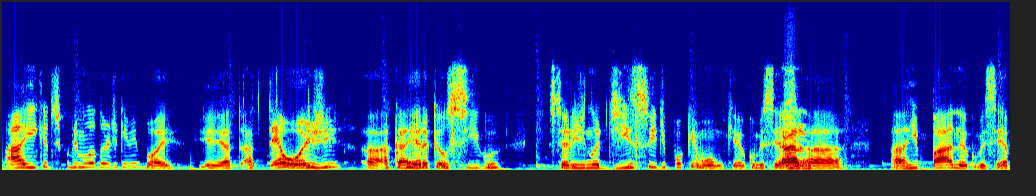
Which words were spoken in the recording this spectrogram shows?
Aí que eu descobri o emulador de Game Boy. E até hoje, a, a, carreira que eu sigo se originou disso e de Pokémon. Que aí eu comecei a, a, a ripar, né? Eu comecei a.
